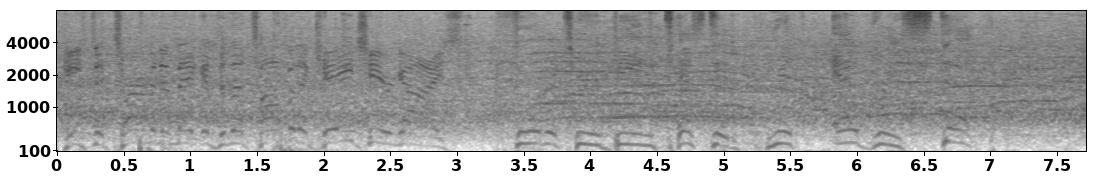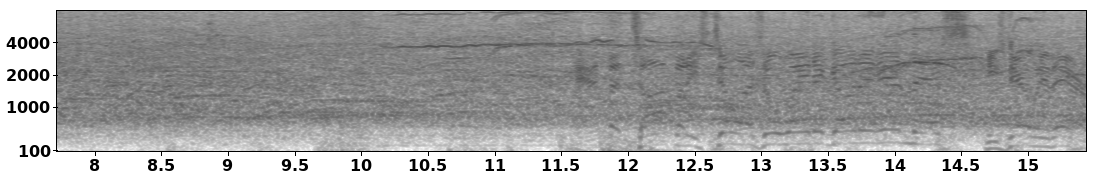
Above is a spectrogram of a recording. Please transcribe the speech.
He's determined to make it to the top of the cage here, guys. Fortitude being tested with every step. At the top, but he still has a way to go to end this. He's nearly there.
